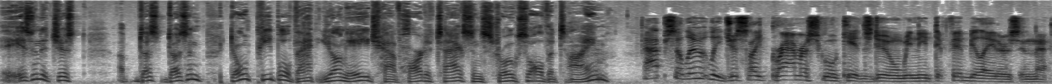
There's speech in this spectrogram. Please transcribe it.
isn't it just uh, does doesn't don't people that young age have heart attacks and strokes all the time? Absolutely, just like grammar school kids do, and we need defibrillators in the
